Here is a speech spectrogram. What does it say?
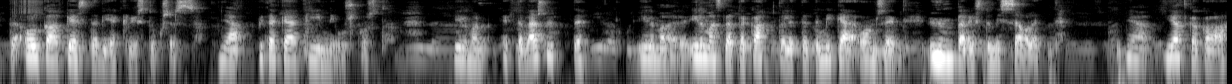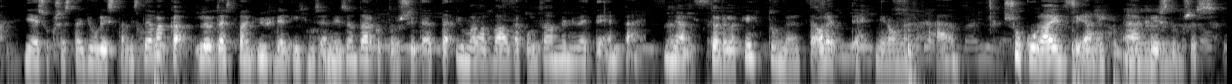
että olkaa kestäviä Kristuksessa ja pitäkää kiinni uskosta. Ilman, että väsytte, ilman, ilman sitä, että kattelette, että mikä on se ympäristö, missä olette. Ja jatkakaa Jeesuksesta julistamista. Ja vaikka löytäisit vain yhden ihmisen, niin se on tarkoittanut sitä, että Jumalan valtakunta on mennyt eteenpäin. Ja todellakin tunnen, että olette minun ää, sukulaisiani ää, Kristuksessa.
